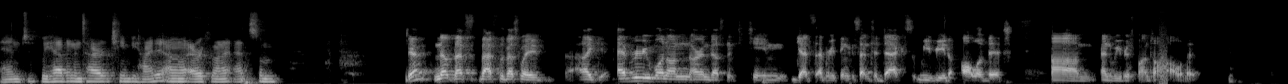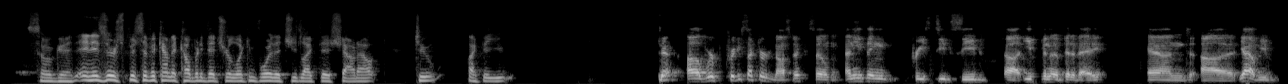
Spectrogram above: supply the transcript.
and we have an entire team behind it. I don't know, Eric, you want to add some? Yeah, no, that's that's the best way. Like everyone on our investment team gets everything sent to Dex. We read all of it, um, and we respond to all of it. So good. And is there a specific kind of company that you're looking for that you'd like to shout out to, like that you yeah, uh, we're pretty sector agnostic. So anything pre-seed, seed, uh, even a bit of A, and uh, yeah, we've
